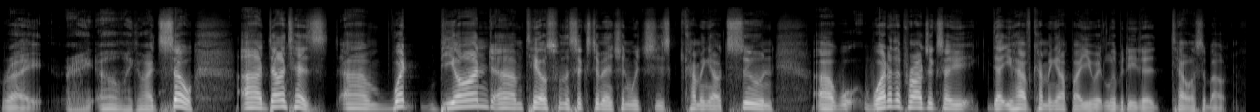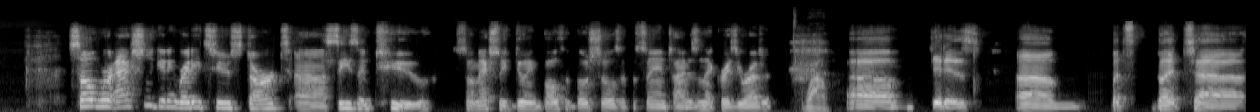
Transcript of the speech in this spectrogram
Right. Right. Oh my God. So, uh, Dantes, um, what beyond um, Tales from the Sixth Dimension, which is coming out soon, uh, w- what are the projects you, that you have coming up? Are you at liberty to tell us about? So we're actually getting ready to start uh, season two. So I'm actually doing both of those shows at the same time. Isn't that crazy, Roger? Wow. Um, it is. Um, but but uh,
